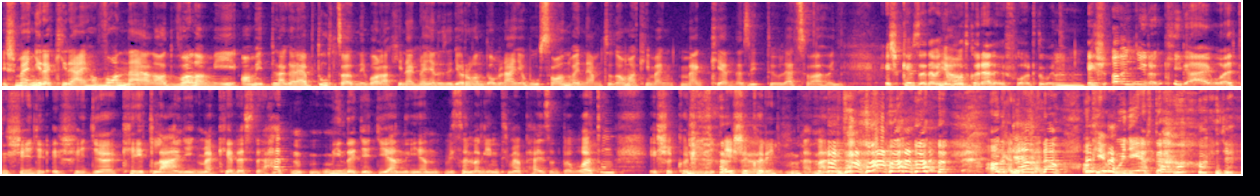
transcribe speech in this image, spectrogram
És mennyire király, ha van nálad valami, amit legalább tudsz adni valakinek, legyen ez egy a random lány a buszon, vagy nem tudom, aki meg, megkérdezi tőled, szóval, hogy... És képzeld el, hogy ja. a múltkor előfordult. Uh-huh. És annyira király volt, és így, és így eh, két lány így megkérdezte, hát mindegy, egy ilyen, ilyen viszonylag intimebb helyzetben voltunk, és akkor így, és akkor így, már okay. Nem, nem, oké, okay, úgy értem, hogy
